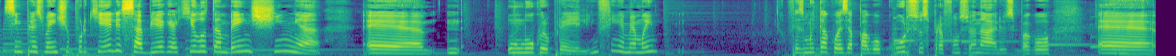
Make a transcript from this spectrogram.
simplesmente porque ele sabia que aquilo também tinha é, um lucro para ele. Enfim, a minha mãe fez muita coisa, pagou cursos para funcionários, pagou é,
